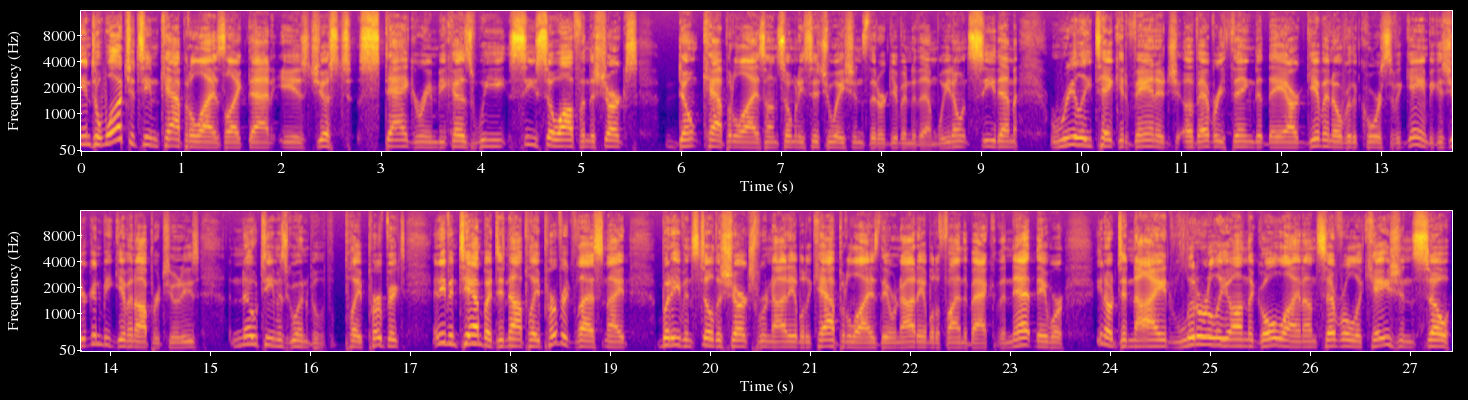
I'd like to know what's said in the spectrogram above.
And to watch a team capitalize like that is just staggering because we see so often the Sharks don't capitalize on so many situations that are given to them. We don't see them really take advantage of everything that they are given over the course of a game because you're going to be given opportunities. No team is going to play perfect. And even Tampa did not play perfect last night, but even still the Sharks were not able to capitalize. They were not able to find the back of the net. They were, you know, denied literally on the goal line on several occasions. So,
